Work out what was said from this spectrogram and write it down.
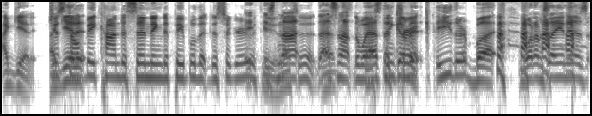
I get it. just I get don't it. be condescending to people that disagree with It's you. not. that's, it. That's, not the way I that's think of it either. But what I'm saying is,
